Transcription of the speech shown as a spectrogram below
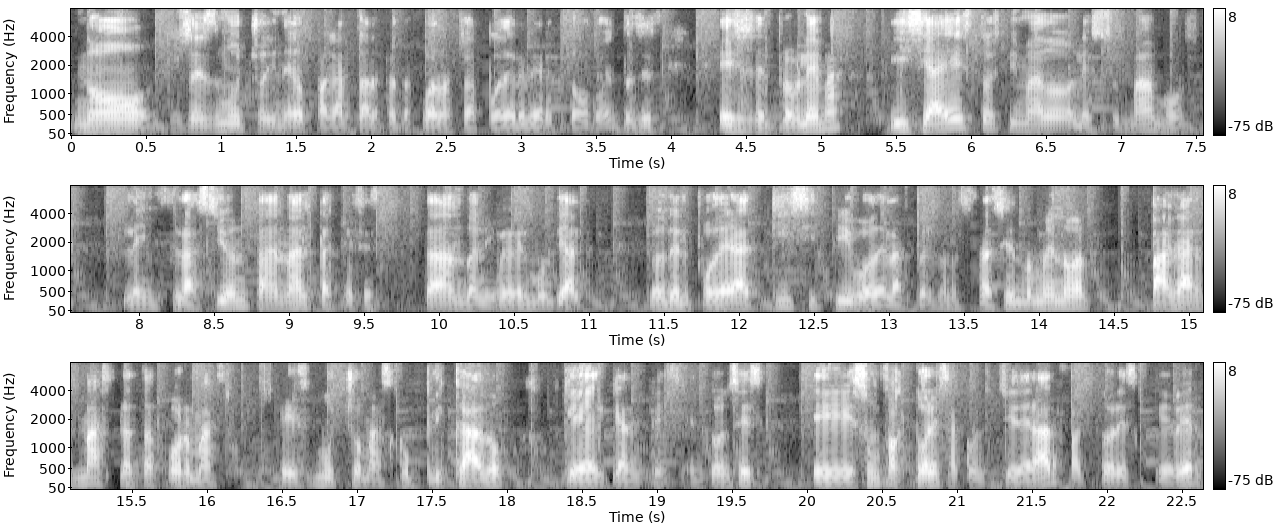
no pues es mucho dinero pagar todas las plataformas para poder ver todo. Entonces ese es el problema. Y si a esto estimado le sumamos la inflación tan alta que se está dando a nivel mundial donde el poder adquisitivo de las personas está siendo menor pagar más plataformas es mucho más complicado que, antes. Entonces eh, son factores a considerar factores que ver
